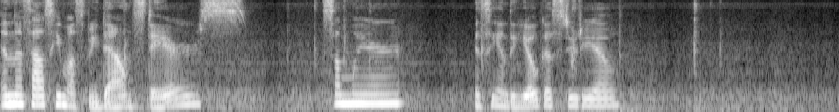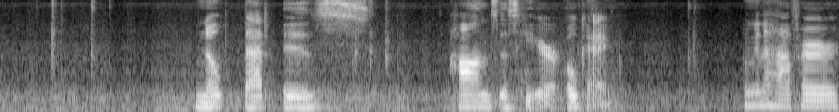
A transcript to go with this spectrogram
in this house. He must be downstairs somewhere. Is he in the yoga studio? Nope, that is... Hans is here. Okay. I'm gonna have her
